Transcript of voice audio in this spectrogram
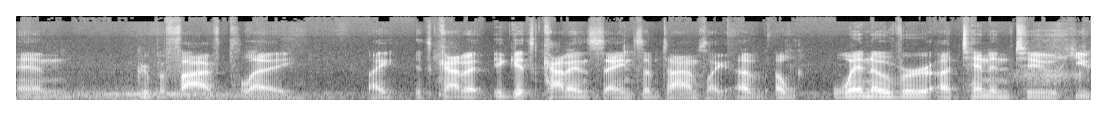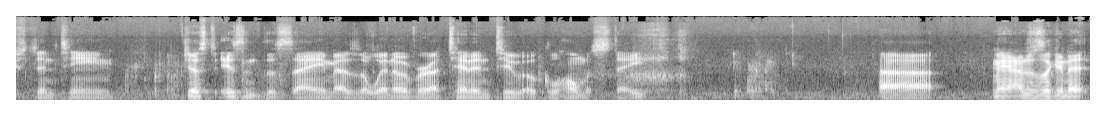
and Group of Five play? Like it's kind of it gets kind of insane sometimes. Like a, a win over a ten and two Houston team just isn't the same as a win over a ten and two Oklahoma State. Uh, man, I'm just looking at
